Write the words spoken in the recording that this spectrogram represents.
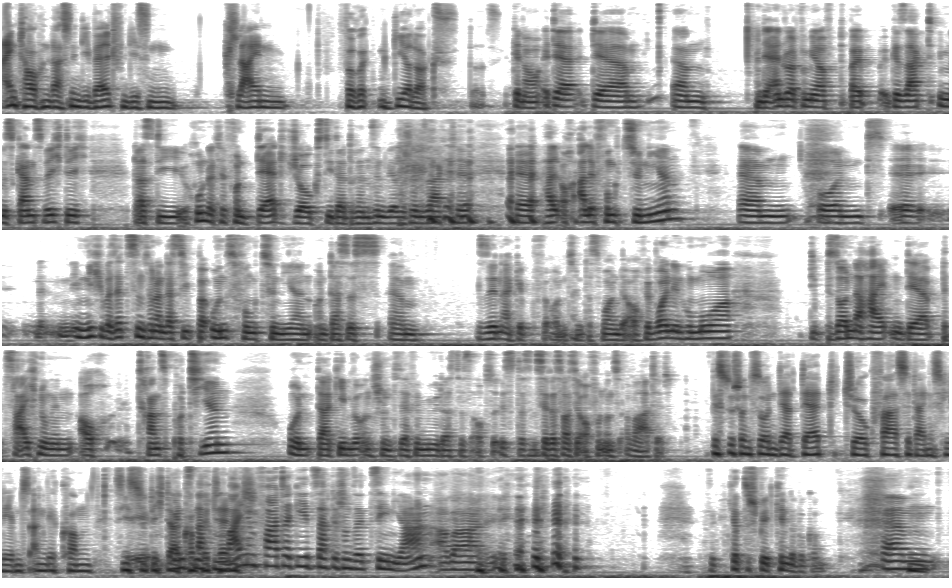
eintauchen lassen in die Welt von diesen kleinen, verrückten Gearlocks. Genau, der, der, ähm, der Android von mir oft bei, gesagt, ihm ist ganz wichtig, dass die hunderte von Dad-Jokes, die da drin sind, wie er so schön sagte, äh, halt auch alle funktionieren ähm, und äh, eben nicht übersetzen, sondern dass sie bei uns funktionieren und dass es ähm, Sinn ergibt für uns. Und das wollen wir auch. Wir wollen den Humor, die Besonderheiten der Bezeichnungen auch transportieren. Und da geben wir uns schon sehr viel Mühe, dass das auch so ist. Das ist ja das, was ihr auch von uns erwartet. Bist du schon so in der Dad-Joke-Phase deines Lebens angekommen? Siehst du dich da Wenn's kompetent? Wenn es nach meinem Vater geht, sagt er schon seit zehn Jahren, aber ich habe zu spät Kinder bekommen. Ähm, hm.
